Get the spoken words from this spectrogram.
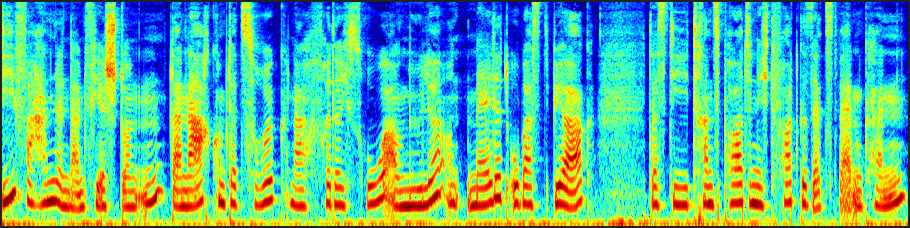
Die verhandeln dann vier Stunden. Danach kommt er zurück nach Friedrichsruhe am Mühle und meldet Oberst Björk, dass die Transporte nicht fortgesetzt werden können,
